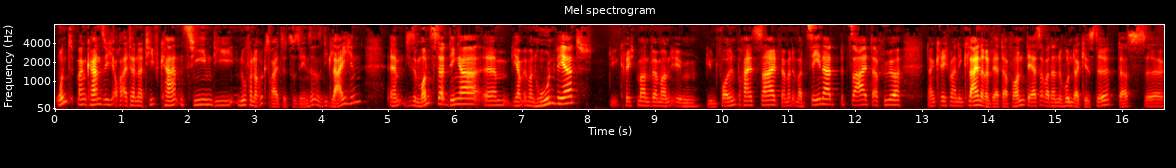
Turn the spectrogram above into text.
Und man kann sich auch Alternativkarten ziehen, die nur von der Rückseite zu sehen sind. Das sind die gleichen. Ähm, diese Monster-Dinger, ähm, die haben immer einen hohen Wert. Die kriegt man, wenn man eben den vollen Preis zahlt. Wenn man immer 10 hat bezahlt dafür, dann kriegt man den kleineren Wert davon. Der ist aber dann eine Wunderkiste. Das äh,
